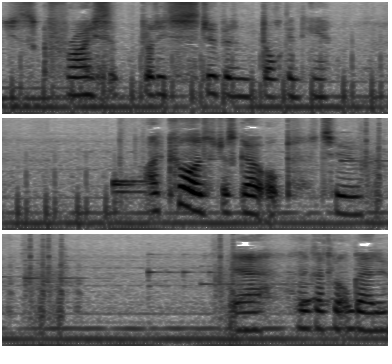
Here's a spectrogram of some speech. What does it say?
Jesus Christ, it's bloody stupid and dark in here. I could just go up to... Yeah, I think that's what I'm going to do.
